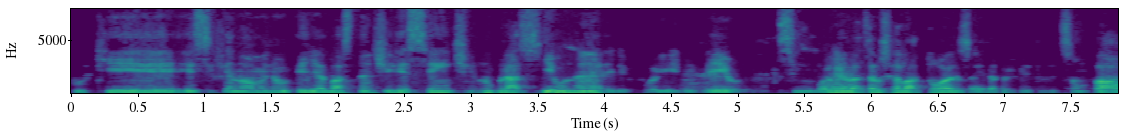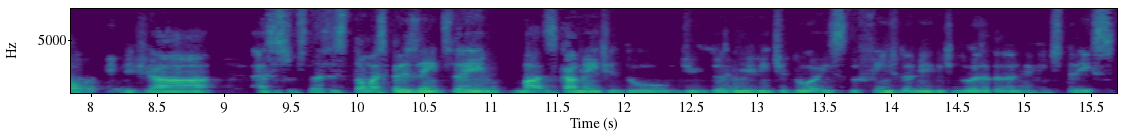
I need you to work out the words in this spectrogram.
porque esse fenômeno ele é bastante recente no Brasil, né? Ele foi, ele veio, assim, olhando até os relatórios aí da prefeitura de São Paulo, ele já essas substâncias estão mais presentes aí, basicamente do de 2022, do fim de 2022 até 2023.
